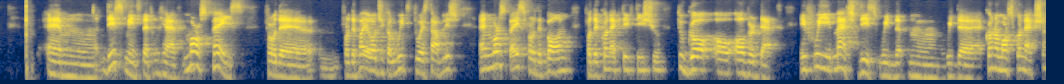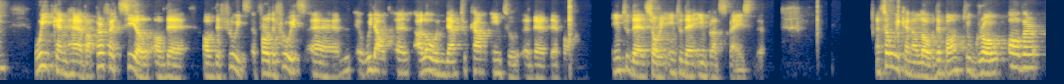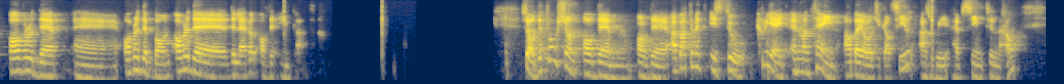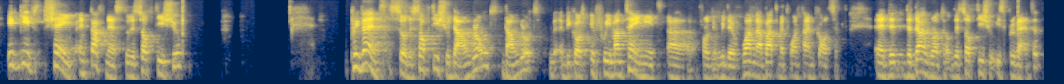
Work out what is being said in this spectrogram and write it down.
um, this means that we have more space for the, for the biological width to establish and more space for the bone, for the connective tissue to go over that. If we match this with the, um, with the Cone-Morse connection, we can have a perfect seal of the, of the fluids, for the fluids uh, without uh, allowing them to come into the, the bone, into the, sorry, into the implant space. And so we can allow the bone to grow over, over, the, uh, over the bone, over the, the level of the implant. So the function of the, of the abutment is to create and maintain a biological seal, as we have seen till now. It gives shape and toughness to the soft tissue prevent so the soft tissue downgrowth, downgrowth because if we maintain it uh, for the, with the one abutment, one time concept, uh, the, the downgrowth of the soft tissue is prevented,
